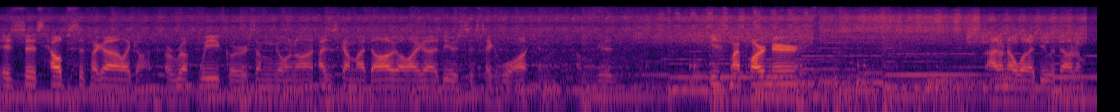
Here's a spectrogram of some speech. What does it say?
It just helps if I got like a, a rough week or something going on. I just got my dog. All I gotta do is just take a walk and I'm good. He's my partner. I don't know what I'd do without him.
